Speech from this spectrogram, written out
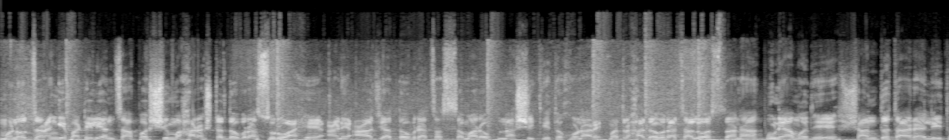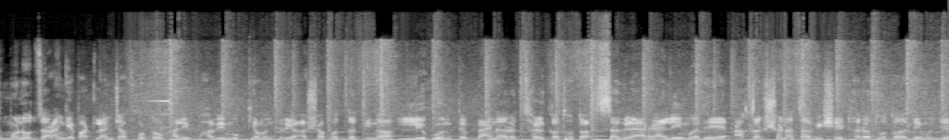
मनोज जरांगे पाटील यांचा पश्चिम महाराष्ट्र दौरा सुरू आहे आणि आज या दौऱ्याचा समारोप नाशिक इथं होणार आहे. मात्र हा दौरा चालू असताना पुण्यामध्ये शांतता रॅलीत मनोज जरांगे पाटलांच्या फोटो खाली भावी मुख्यमंत्री अशा पद्धतीनं लिहून ते बॅनर झळकत होतं. सगळ्या रॅलीमध्ये आकर्षणाचा विषय ठरत होतं. ते म्हणजे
